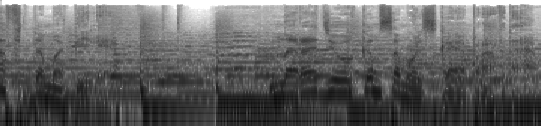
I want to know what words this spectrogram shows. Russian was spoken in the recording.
автомобили. На радио «Комсомольская правда».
